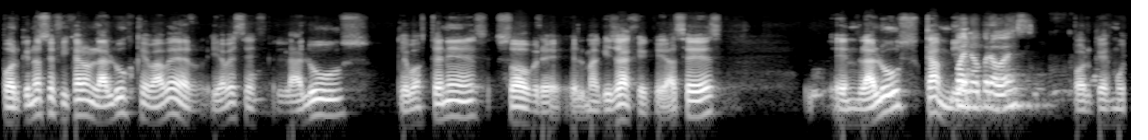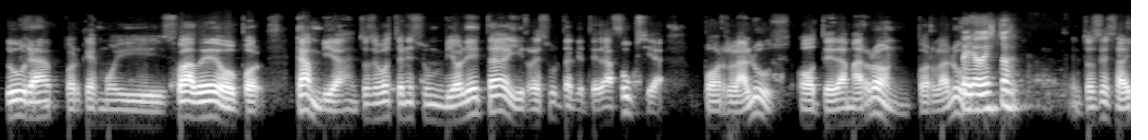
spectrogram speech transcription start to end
porque no se fijaron la luz que va a haber y a veces la luz que vos tenés sobre el maquillaje que haces, en la luz cambia. Bueno, pero ves, porque es muy dura, porque es muy suave o por cambia. Entonces vos tenés un violeta y resulta que te da fucsia por la luz o te da marrón por la luz. Pero esto entonces ahí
